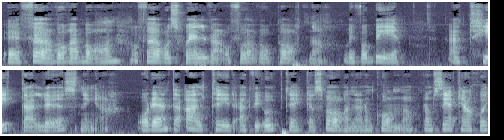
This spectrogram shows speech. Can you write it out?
eh, för våra barn och för oss själva och för vår partner. Vi får be att hitta lösningar och det är inte alltid att vi upptäcker svaren när de kommer. De ser kanske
